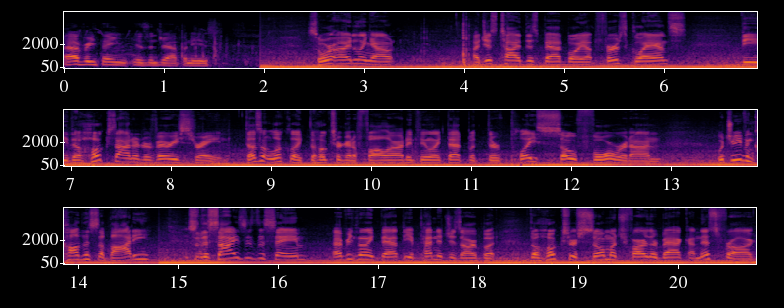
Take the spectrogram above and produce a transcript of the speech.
Everything is in Japanese. So we're idling out. I just tied this bad boy up. First glance, the, the hooks on it are very strained. Doesn't look like the hooks are gonna fall or anything like that, but they're placed so forward on, would you even call this a body? So the size is the same, everything like that, the appendages are, but the hooks are so much farther back on this frog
